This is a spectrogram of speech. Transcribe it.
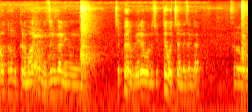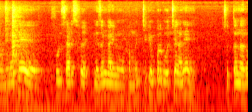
మాత్రం ఇక్కడ మాత్రం నిజంగా నేను చెప్పారు వేరే వాళ్ళు చెప్తే వచ్చాను నిజంగా. అసలు నేనైతే ఫుల్ సాటిస్ఫై నిజంగా నేను ఒక మంచి టెంపుల్కి వచ్చాననే చెప్తున్నాను.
